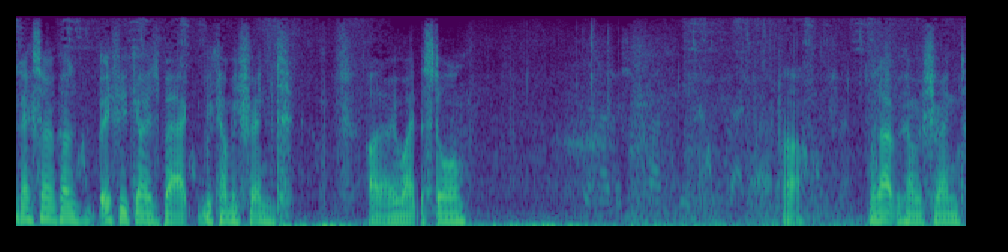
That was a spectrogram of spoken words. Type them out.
Next time he comes, if he goes back, become his friend. I know, he wait the storm. Yeah, no, this is started being abstract. Oh. Well, that become his friend.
